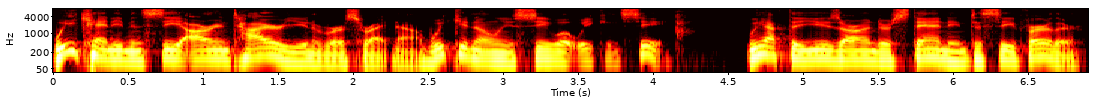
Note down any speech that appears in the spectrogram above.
We can't even see our entire universe right now. We can only see what we can see. We have to use our understanding to see further.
